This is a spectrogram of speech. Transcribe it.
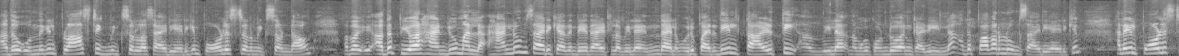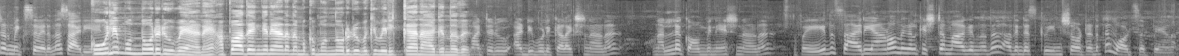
അത് ഒന്നുകിൽ പ്ലാസ്റ്റിക് മിക്സ് ഉള്ള സാരി ആയിരിക്കും പോളിസ്റ്റർ മിക്സ് ഉണ്ടാവും. അപ്പോൾ അത് പ്യുവർ ഹാൻഡ്ലൂം അല്ല. ഹാൻഡ്ലൂം സാരിക്ക് അതിന്റേതായിട്ടുള്ള വില എന്തായാലും ഒരു പരിധിയിൽ താഴ്ത്തി വില നമുക്ക് കൊണ്ടുപോകാൻ കഴിയില്ല. അത് പവർ ലൂം സാരി ആയിരിക്കും. അല്ലെങ്കിൽ പോളിസ്റ്റർ മിക്സ് വരുന്ന സാരി കൂലി മുന്നൂറ് രൂപയാണ്. അപ്പോൾ അതെങ്ങനെയാണ് നമുക്ക് മുന്നൂറ് രൂപയ്ക്ക് വിൽക്കാനാകുന്നത്? മറ്റൊരു അടിപൊളി കളക്ഷനാണ് നല്ല കോമ്പിനേഷൻ ആണ്. അപ്പോൾ ഏത് സാരിയാണോ നിങ്ങൾക്ക് ഇഷ്ടമാകുന്നത് അതിന്റെ സ്ക്രീൻഷോട്ട് എടുത്ത് വാട്സപ്പ് ചെയ്യണം.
